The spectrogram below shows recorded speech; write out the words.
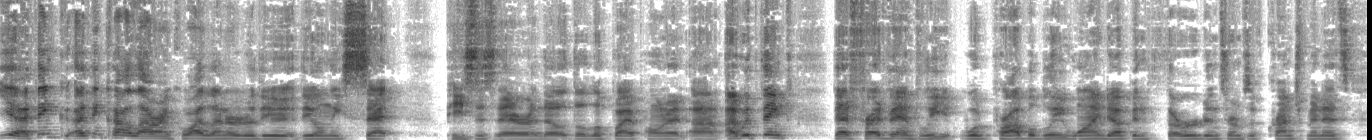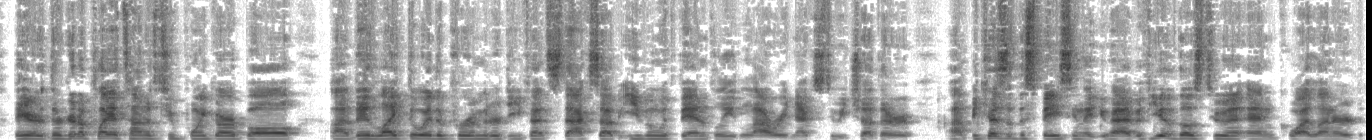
Yeah, I think I think Kyle Lowry and Kawhi Leonard are the the only set pieces there, and they'll they'll look by opponent. Um, I would think that Fred Van VanVleet would probably wind up in third in terms of crunch minutes. They are they're going to play a ton of two point guard ball. Uh, they like the way the perimeter defense stacks up, even with Van VanVleet and Lowry next to each other, uh, because of the spacing that you have. If you have those two and Kawhi Leonard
